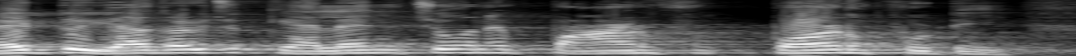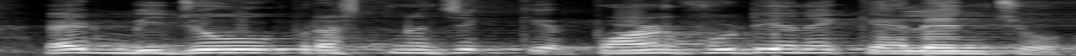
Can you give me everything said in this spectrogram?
રાઈટ તો યાદ રાખજો કેલેન્ચો અને પાણ પર્ણફૂટી રાઈટ બીજો પ્રશ્ન છે કે પર્ણફૂટી અને કેલેન્ચો.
